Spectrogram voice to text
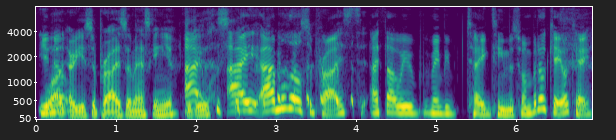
you well, know, are you surprised I'm asking you to I, do this? I I'm a little surprised. I thought we would maybe tag team this one, but okay, okay.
